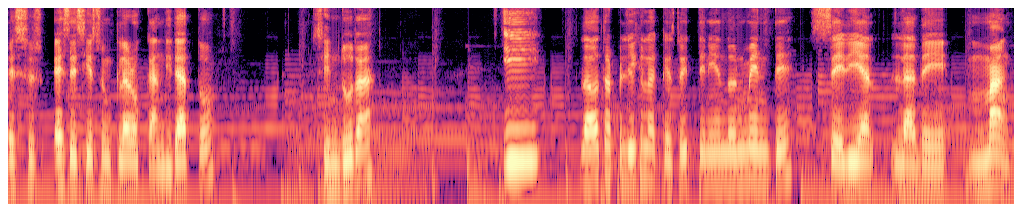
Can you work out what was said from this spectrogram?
Ese, ese sí es un claro candidato, sin duda. Y la otra película que estoy teniendo en mente sería la de Mank.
